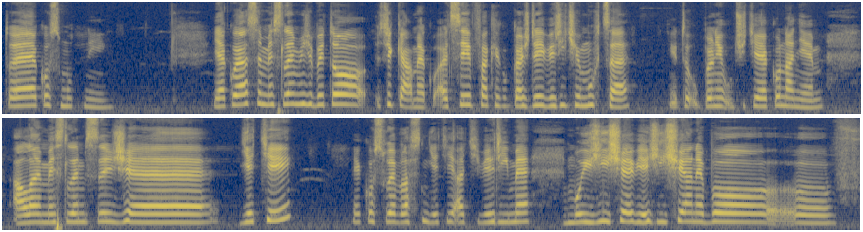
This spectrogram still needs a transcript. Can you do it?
To je jako smutný. Jako já si myslím, že by to, říkám, jako ať si fakt jako každý věří, čemu chce, je to úplně určitě jako na něm, ale myslím si, že děti, jako své vlastní děti, ať věříme v Mojžíše, v Ježíše, nebo eh,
